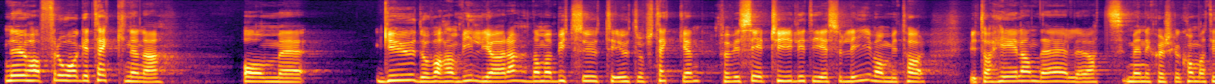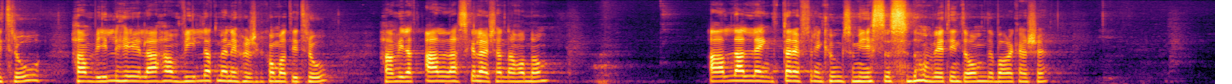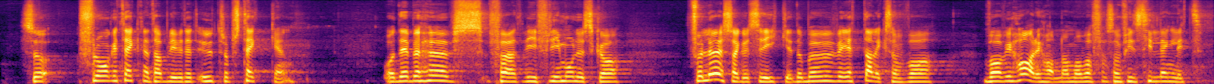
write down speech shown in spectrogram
Nu har frågetecknen om eh, Gud och vad han vill göra, de har bytts ut till utropstecken. För vi ser tydligt i Jesu liv om vi tar, vi tar helande eller att människor ska komma till tro. Han vill hela, han vill att människor ska komma till tro. Han vill att alla ska lära känna honom. Alla längtar efter en kung som Jesus, de vet inte om det bara kanske. Så frågetecknet har blivit ett utropstecken. Och det behövs för att vi frimodigt ska förlösa Guds rike. Då behöver vi veta liksom vad, vad vi har i honom och vad som finns tillgängligt.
